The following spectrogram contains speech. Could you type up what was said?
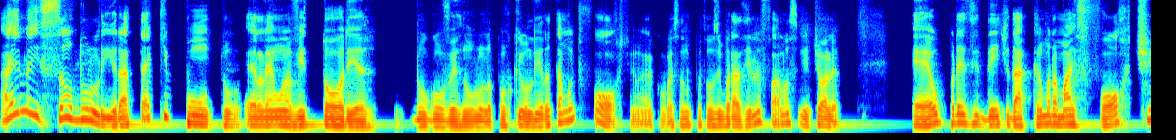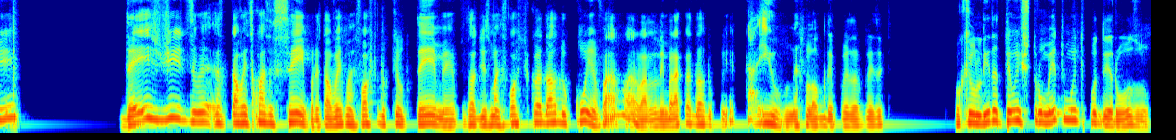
a eleição do Lira, até que ponto ela é uma vitória do governo Lula? Porque o Lira está muito forte. Né? Conversando com pessoas em Brasília, falam o seguinte: olha, é o presidente da Câmara mais forte desde, talvez quase sempre, talvez mais forte do que o Temer. O pessoal diz mais forte que o Eduardo Cunha. Vale, vale lembrar que o Eduardo Cunha caiu né? logo depois da coisa. Porque o Lira tem um instrumento muito poderoso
